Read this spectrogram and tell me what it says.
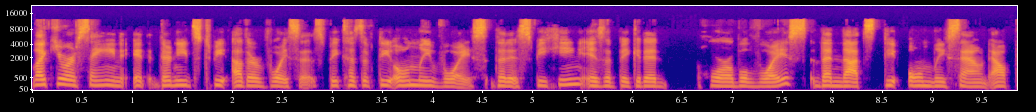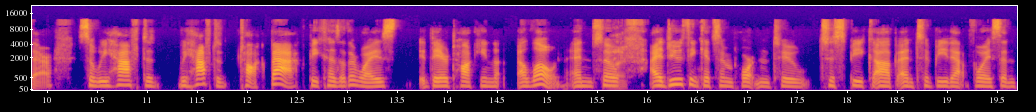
Like you were saying, it there needs to be other voices because if the only voice that is speaking is a bigoted horrible voice then that's the only sound out there so we have to we have to talk back because otherwise they're talking alone. And so right. i do think it's important to to speak up and to be that voice. And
